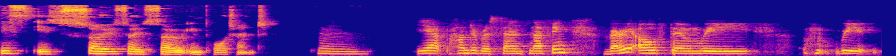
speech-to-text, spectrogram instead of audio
this is so, so, so important. Mm. Yeah, hundred percent. And I think very often we we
